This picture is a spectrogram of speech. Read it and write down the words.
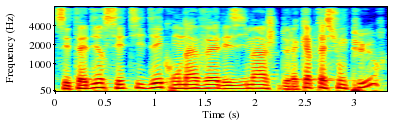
C'est-à-dire cette idée qu'on avait des images de la captation pure,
